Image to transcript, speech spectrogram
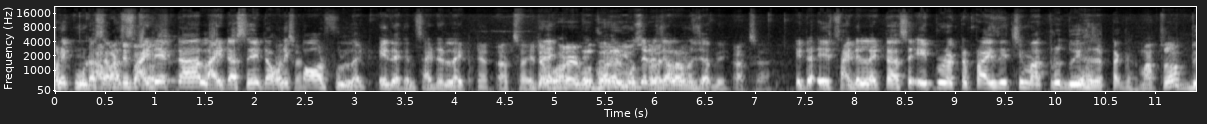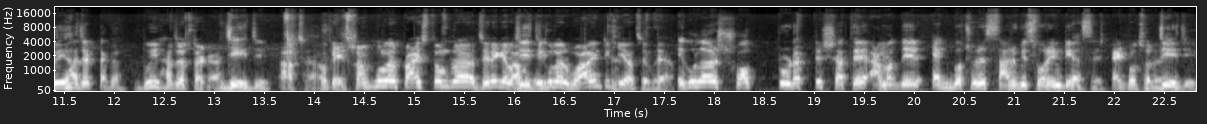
অনেক মুড আছে। আপাটিপাও সাইডে একটা লাইট আছে। এটা অনেক আচ্ছা। পাওয়ারফুল লাইট এই দেখেন সাইডের লাইটটা আচ্ছা এটা ঘরের মধ্যে ঘরের মধ্যে এটা জ্বালানো যাবে। আচ্ছা। এটা এই সাইডের লাইটটা আছে। এই প্রোডাক্টের প্রাইস দিচ্ছি মাত্র দুই হাজার টাকা। মাত্র? দুই হাজার টাকা। দুই হাজার টাকা? জি জি। আচ্ছা ওকে সবগুলোর প্রাইস তোমরা জেনে গেলাম। এগুলোর ওয়ারেন্টি কি আছে ভাইয়া? এগুলার সব প্রোডাক্টের সাথে আমাদের এক বছরের সার্ভিস ওয়ারেন্টি আছে। এক বছরে জি জি।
